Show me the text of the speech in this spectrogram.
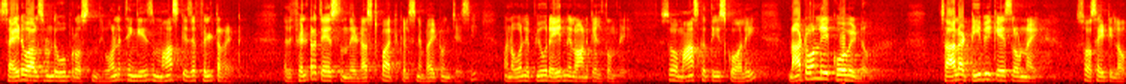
సైడ్ వాల్స్ నుండి ఊపిరి వస్తుంది. Only thing is mask is a filter it అది ఫిల్టర్ చేస్తుంది డస్ట్ పార్టికల్స్ని బయట ఉంచేసి. మన ఓన్లీ ప్యూర్ ఎయిర్ని లోనికి వెళ్తుంది. సో మాస్క్ తీసుకోవాలి. నాట్ ఓన్లీ కోవిడ్ చాలా టీబీ కేసులు ఉన్నాయి సొసైటీలో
